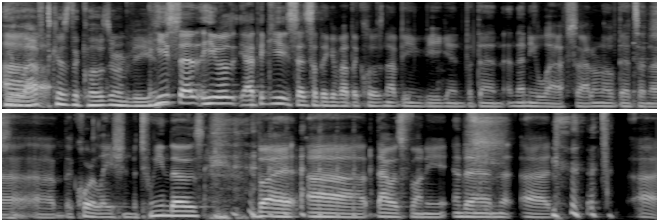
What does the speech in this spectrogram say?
He uh, left because the clothes weren't vegan. he said he was. I think he said something about the clothes not being vegan, but then and then he left. So I don't know if that's an, uh, uh, the correlation between those, but uh, that was funny. And then uh, uh,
